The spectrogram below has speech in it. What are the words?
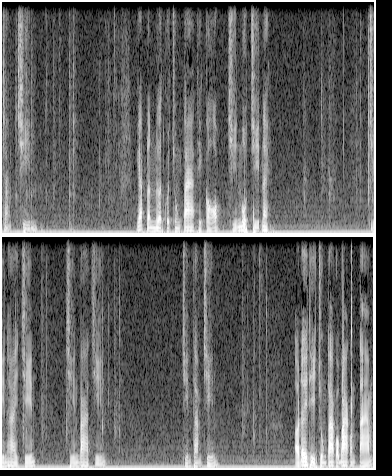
Chạm 9 ghép lần lượt của chúng ta thì có 919 này. 929 939 989 ở đây thì chúng ta có 3 con 8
